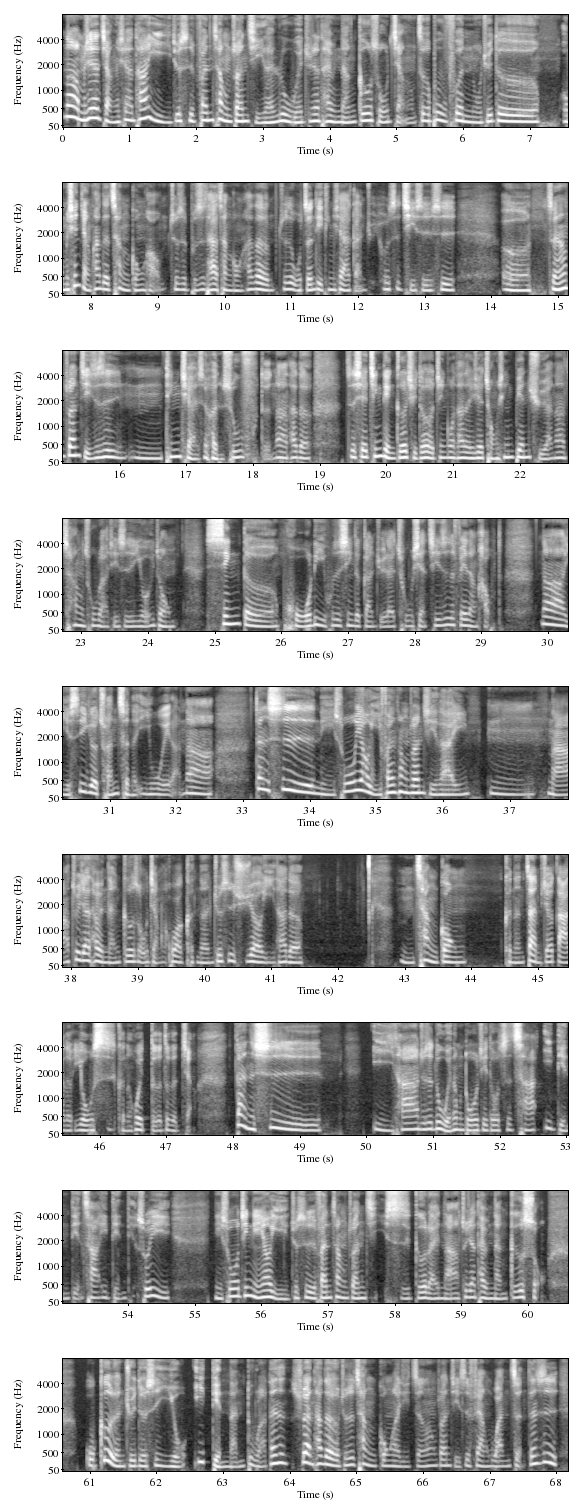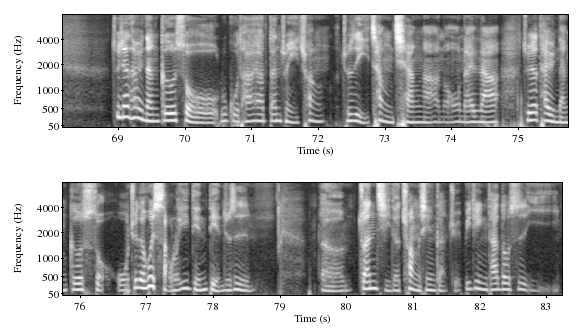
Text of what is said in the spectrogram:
那我们现在讲一下，他以就是翻唱专辑来入围最佳台语男歌手奖这个部分，我觉得我们先讲他的唱功好，就是不是他的唱功，他的就是我整体听下来感觉，就是其实是呃整张专辑就是嗯听起来是很舒服的。那他的这些经典歌曲都有经过他的一些重新编曲啊，那唱出来其实有一种新的活力或是新的感觉来出现，其实是非常好的。那也是一个传承的意味啦。那但是你说要以翻唱专辑来，嗯，拿最佳台语男歌手奖的话，可能就是需要以他的，嗯，唱功可能占比较大的优势，可能会得这个奖。但是以他就是入围那么多届，都是差一点点，差一点点，所以。你说今年要以就是翻唱专辑十歌来拿最佳台语男歌手，我个人觉得是有一点难度啦。但是虽然他的就是唱功啊以及整张专辑是非常完整，但是最佳台语男歌手如果他要单纯以唱就是以唱腔啊，然后来拿最佳台语男歌手，我觉得会少了一点点就是呃专辑的创新的感觉。毕竟他都是以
